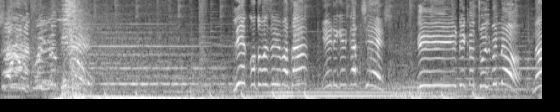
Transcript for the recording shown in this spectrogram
শালা কইলো কি রে? লে কত বাজে বাজা এই ডিগের কাজ শেষ। এই এটা চলবে না। না।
